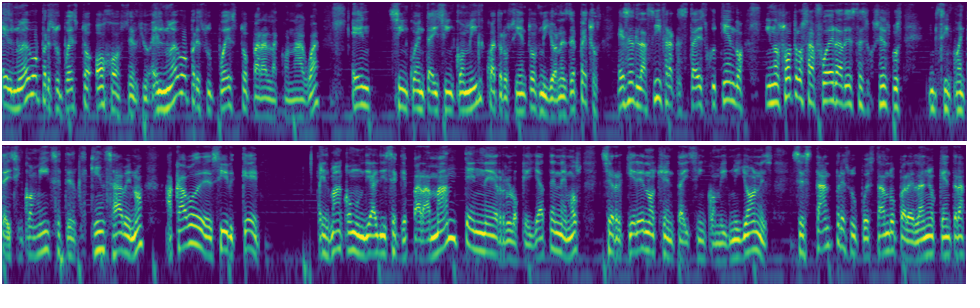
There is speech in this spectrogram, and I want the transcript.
el nuevo presupuesto, ojo, Sergio, el nuevo presupuesto para la Conagua en 55.400 millones de pesos. Esa es la cifra que se está discutiendo. Y nosotros afuera de estas discusiones, pues 55 mil, quién sabe, ¿no? Acabo de decir que el Banco Mundial dice que para mantener lo que ya tenemos se requieren 85 mil millones. Se están presupuestando para el año que entra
